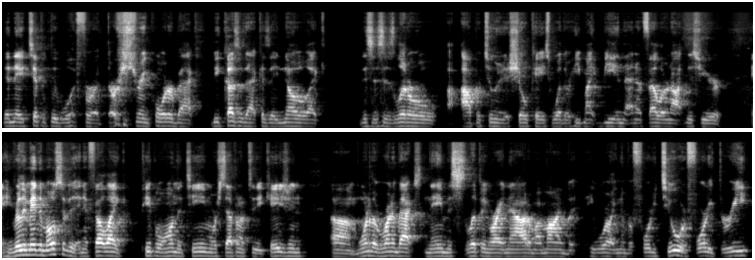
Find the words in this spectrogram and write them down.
than they typically would for a third string quarterback because of that, because they know like this is his literal opportunity to showcase whether he might be in the NFL or not this year. And he really made the most of it. And it felt like people on the team were stepping up to the occasion. Um, one of the running backs' name is slipping right now out of my mind, but he wore like number 42 or 43.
